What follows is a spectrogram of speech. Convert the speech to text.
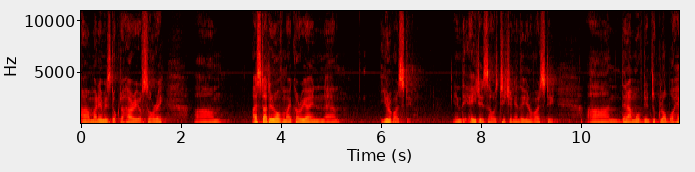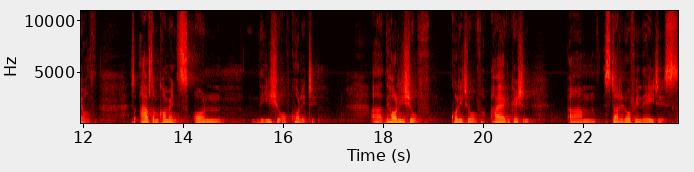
Uh, my name is Dr. Harry Osore. Um, I started off my career in um, university. In the 80s, I was teaching in the university. And then I moved into global health. So I have some comments on the issue of quality. Uh, the whole issue of quality of higher education um, started off in the 80s.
